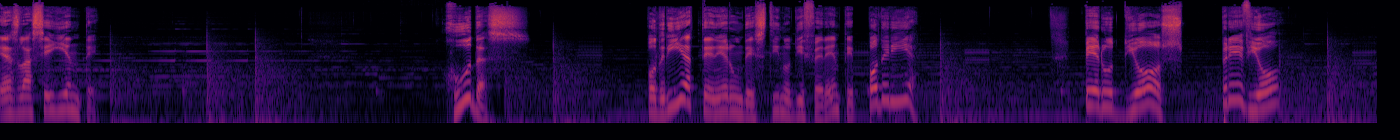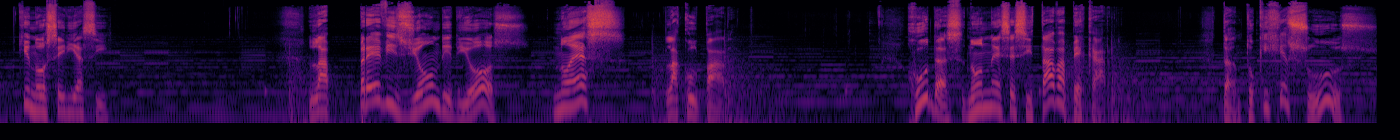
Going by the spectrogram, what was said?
es la siguiente. Judas podría tener un destino diferente, podría. Pero Dios previó que no sería así. La previsão de Deus não é a culpada. Judas não necessitava pecar, tanto que Jesus,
